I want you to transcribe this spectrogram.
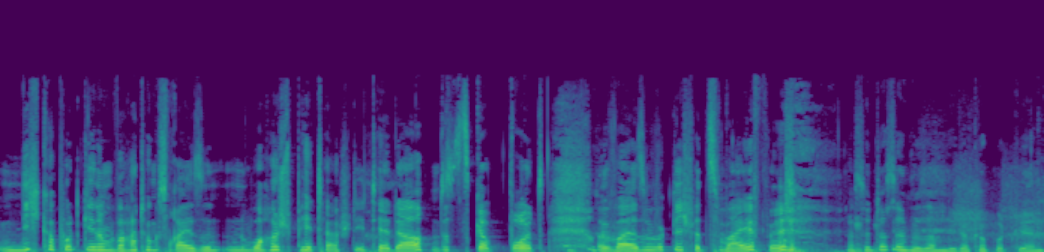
nicht kaputt gehen und wartungsfrei sind. Eine Woche später steht der da und ist kaputt. Und war also wirklich verzweifelt. Was sind das denn für Sachen, die da kaputt gehen?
